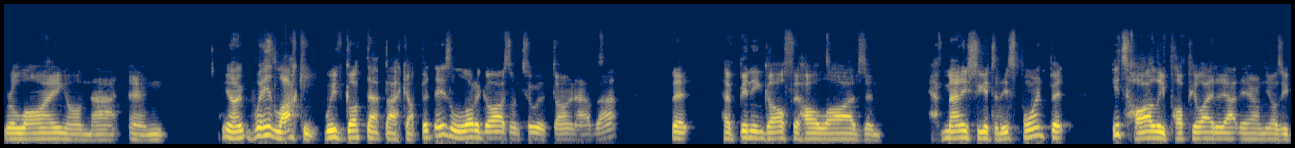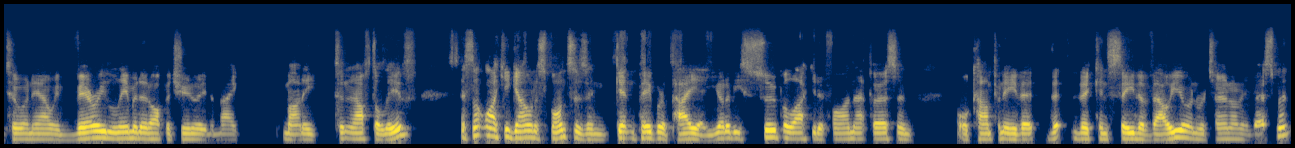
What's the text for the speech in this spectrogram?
relying on that, and you know we're lucky we've got that backup. But there's a lot of guys on tour that don't have that, that have been in golf their whole lives and have managed to get to this point. But it's highly populated out there on the Aussie tour now with very limited opportunity to make money to enough to live. It's not like you're going to sponsors and getting people to pay you. You got to be super lucky to find that person or company that, that that can see the value and return on investment.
